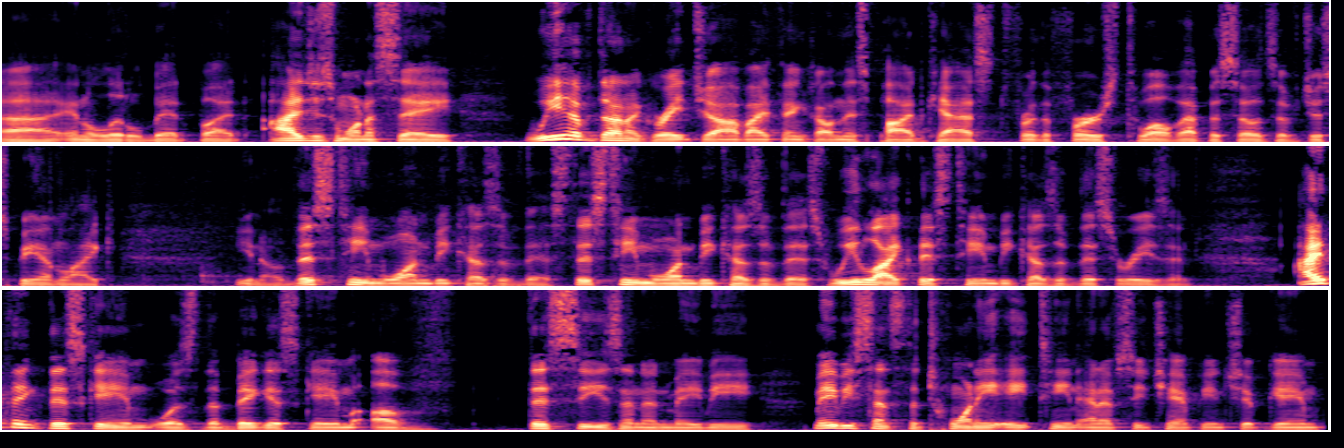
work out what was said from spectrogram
uh, in a little bit, but I just want to say we have done a great job, I think, on this podcast for the first 12 episodes of just being like, you know, this team won because of this. This team won because of this. We like this team because of this reason. I think this game was the biggest game of this season and maybe maybe since the 2018 NFC Championship game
